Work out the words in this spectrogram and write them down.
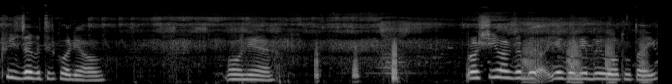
Pisz, żeby tylko nie on. O nie. Prosiłem, żeby jego nie było tutaj.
